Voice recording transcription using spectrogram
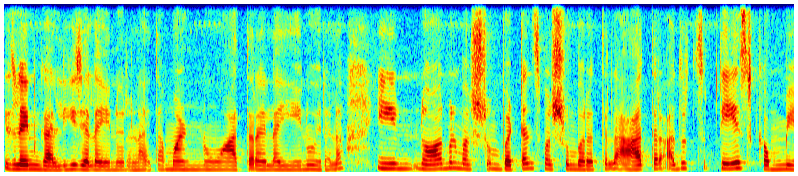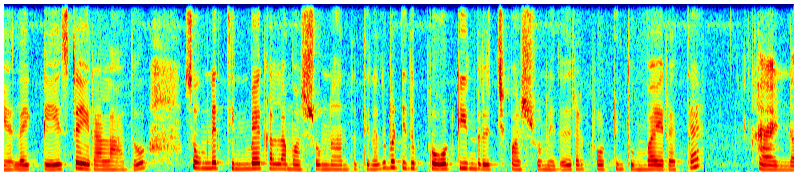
ಇದ್ರಲ್ಲೇನು ಗಲೀಜೆಲ್ಲ ಏನೂ ಇರಲ್ಲ. ಆಯಿತಾ? ಮಣ್ಣು, ಆ ಥರ ಎಲ್ಲ ಏನೂ ಇರಲ್ಲ. ಈ ನಾರ್ಮಲ್ ಮಶ್ರೂಮ್ ಬಟನ್ಸ್ ಮಶ್ರೂಮ್ ಬರುತ್ತಲ್ಲ, ಆ ಥರ ಅದು ಟೇಸ್ಟ್ ಕಮ್ಮಿ. ಲೈಕ್ ಟೇಸ್ಟೇ ಇರಲ್ಲ ಅದು. ಸುಮ್ಮನೆ ತಿನ್ನಬೇಕಲ್ಲ ಮಶ್ರೂಮ್ನ ಅಂತ ತಿನ್ನೋದು. ಬಟ್ ಇದು ಪ್ರೋಟೀನ್ ರಿಚ್ ಮಶ್ರೂಮ್ ಇದು. ಇದರಲ್ಲಿ ಪ್ರೋಟೀನ್ ತುಂಬ ಇರುತ್ತೆ. ಆ್ಯಂಡ್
